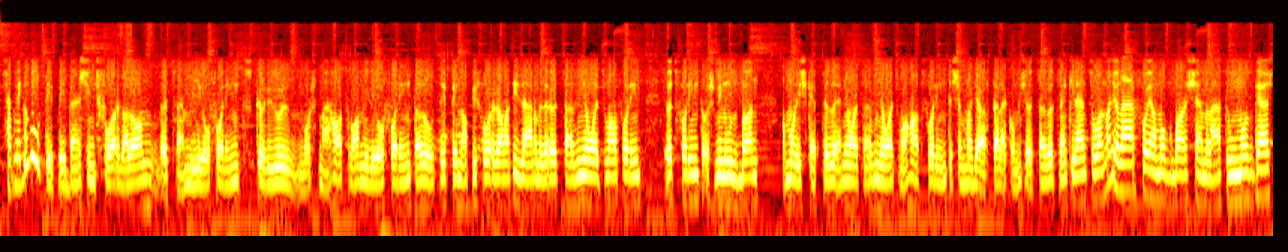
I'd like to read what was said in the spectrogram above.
És hát még az OTP-ben sincs forgalom, 50 millió forint körül, most már 60 millió forint az OTP napi forgalma, 13580 forint, 5 forintos mínuszban, a MOL is 2886 forint, és a Magyar Telekom is 559, szóval nagyon árfolyamokban sem látunk mozgást.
